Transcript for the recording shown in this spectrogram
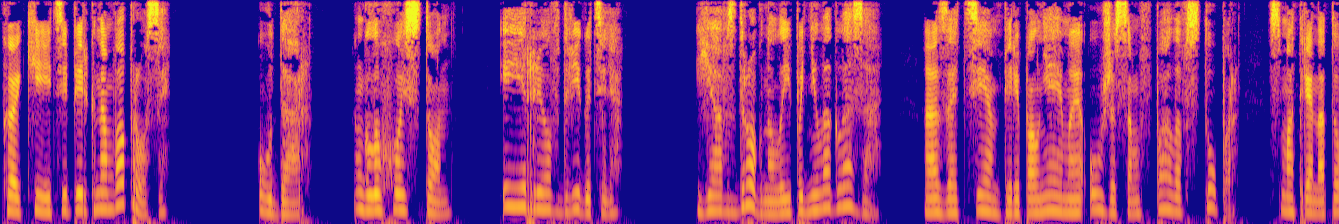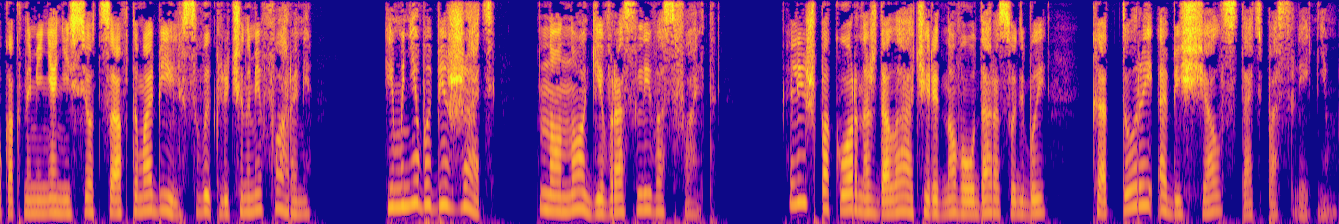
Какие теперь к нам вопросы? Удар, глухой стон и рев двигателя. Я вздрогнула и подняла глаза, а затем, переполняемая ужасом, впала в ступор — смотря на то, как на меня несется автомобиль с выключенными фарами. И мне бы бежать, но ноги вросли в асфальт. Лишь покорно ждала очередного удара судьбы, который обещал стать последним.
